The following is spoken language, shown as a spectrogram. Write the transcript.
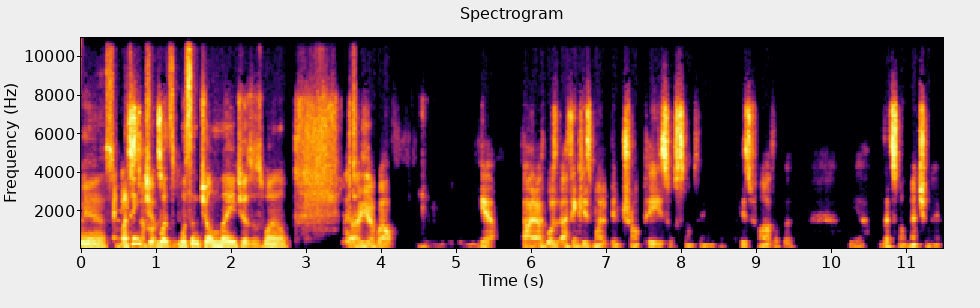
Yes, I think was wasn't John Majors as well. Oh yeah, well, yeah. I, I, was, I think his might have been trapeze or something. His father, but yeah, let's not mention him.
